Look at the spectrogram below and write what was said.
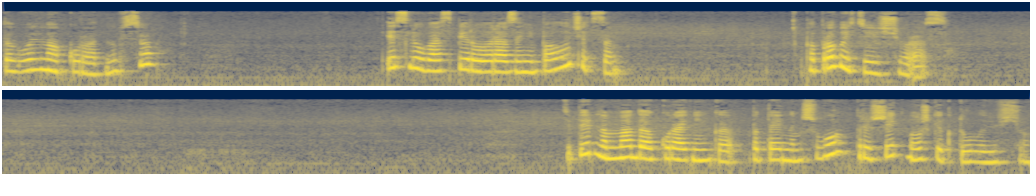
довольно аккуратно все. Если у вас первого раза не получится, Попробуйте еще раз. Теперь нам надо аккуратненько потайным швом пришить ножки к туловищу.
